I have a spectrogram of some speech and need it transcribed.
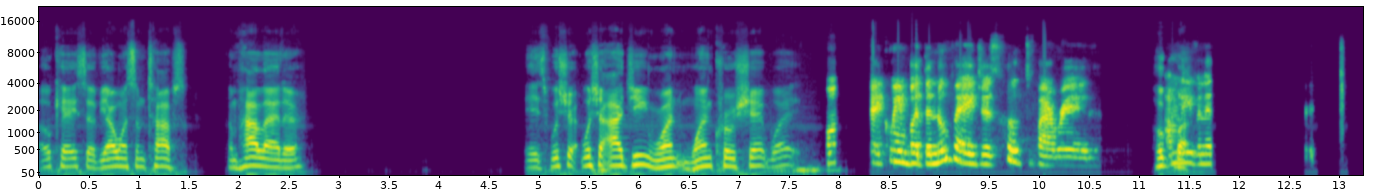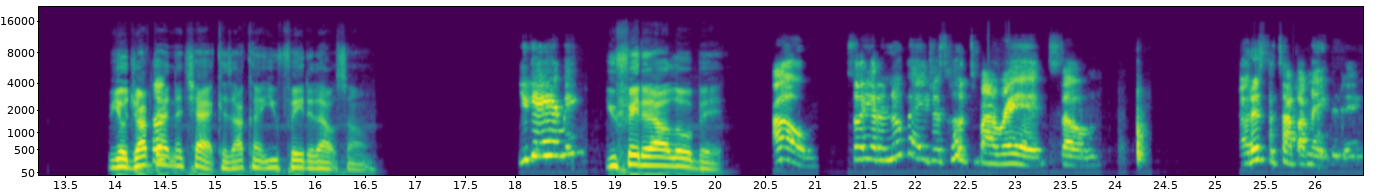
Okay, so if y'all want some tops, come holla at her. It's what's your what's your IG? One one crochet what? Okay, Queen, but the new page is hooked by red. Hook I'm by- leaving it. Yo, drop that in the chat because I couldn't. You faded out some. You can hear me? You faded out a little bit. Oh, so yeah, the new page is hooked by red. So, oh, this is the top I made today.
